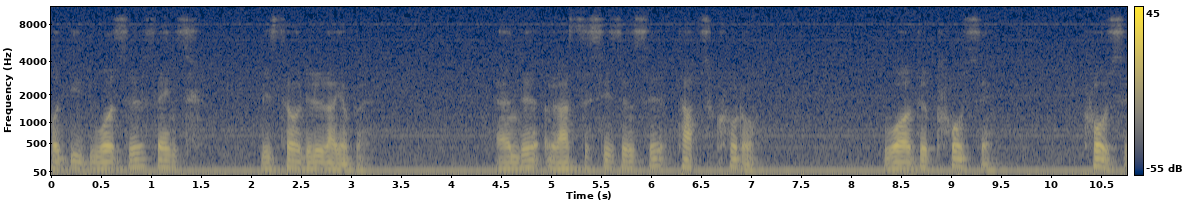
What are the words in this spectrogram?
but it was uh, since Mr. Reliable and uh, last season's uh, top scorer Ward Prowse, Prowse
